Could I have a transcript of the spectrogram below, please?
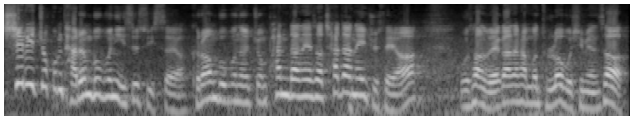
칠이 조금 다른 부분이 있을 수 있어요. 그런 부분을 좀 판단해서 찾아내 주세요. 우선 외관을 한번 둘러보시면서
